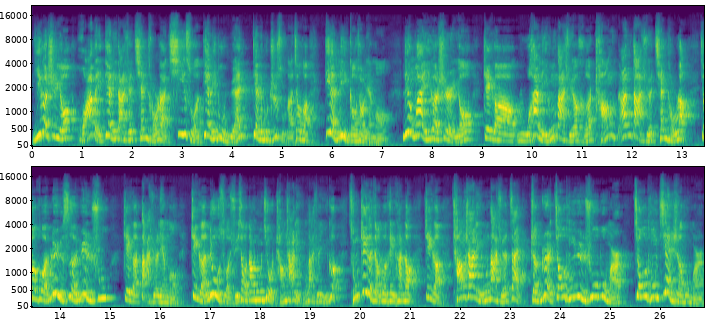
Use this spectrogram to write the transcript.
一个是由华北电力大学牵头的七所电力部原电力部直属的，叫做电力高校联盟；另外一个是由这个武汉理工大学和长安大学牵头的，叫做绿色运输。这个大学联盟，这个六所学校当中就有长沙理工大学一个。从这个角度可以看到，这个长沙理工大学在整个交通运输部门、交通建设部门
